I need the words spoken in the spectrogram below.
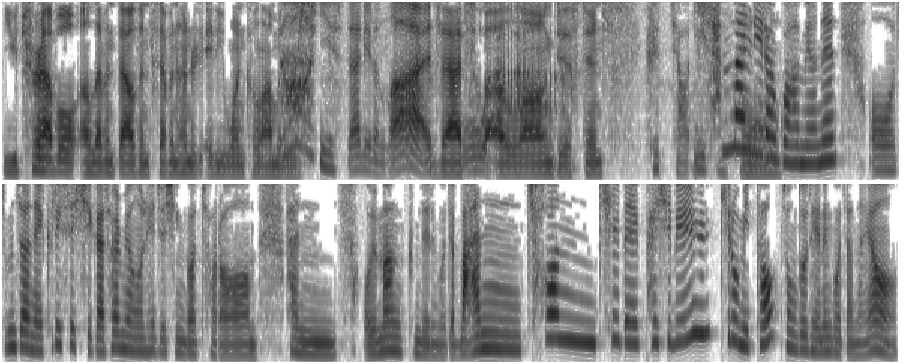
you travel 11,781 kilometers. You studied a lot. That's 우와. a long distance. 그쵸. 이 산말리라고 하면은, 어, 좀 전에 크리스 씨가 설명을 해주신 것처럼, 한, 얼만큼 되는 거죠? 만 1781km 정도 되는 거잖아요.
